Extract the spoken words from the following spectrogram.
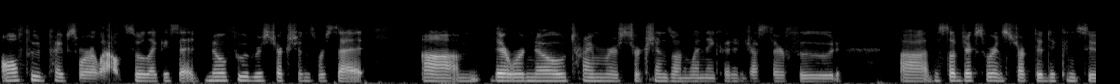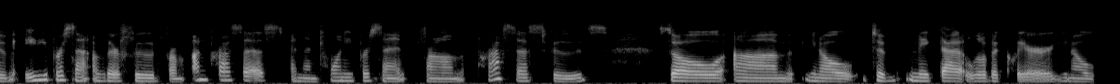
all food types were allowed. So, like I said, no food restrictions were set. Um, there were no time restrictions on when they could ingest their food. Uh, the subjects were instructed to consume 80% of their food from unprocessed and then 20% from processed foods. So, um, you know, to make that a little bit clear, you know,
